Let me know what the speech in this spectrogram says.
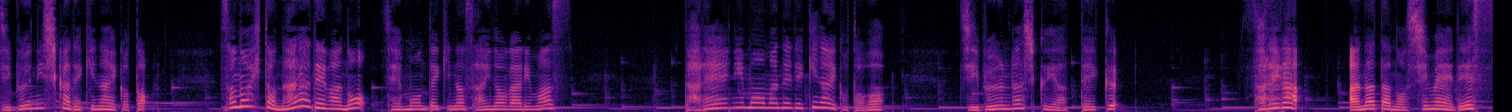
自分にしかできないこと。その人ならではの専門的な才能があります。誰にも真似できないことを自分らしくやっていく。それがあなたの使命です。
